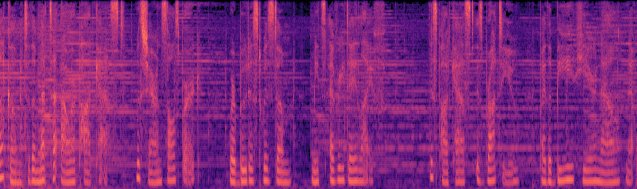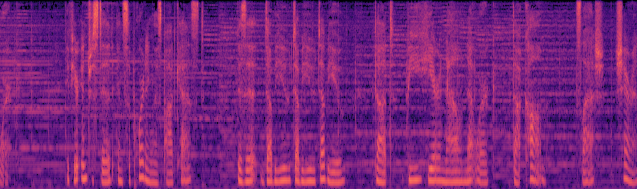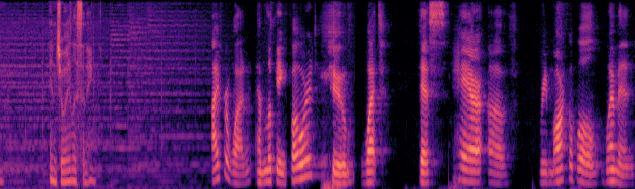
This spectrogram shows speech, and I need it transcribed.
Welcome to the Metta Hour podcast with Sharon Salzberg, where Buddhist wisdom meets everyday life. This podcast is brought to you by the Be Here Now Network. If you're interested in supporting this podcast, visit www.beherenownetwork.com slash Sharon. Enjoy listening. I, for one, am looking forward to what this pair of remarkable women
